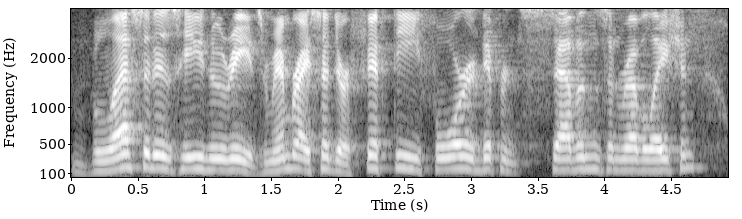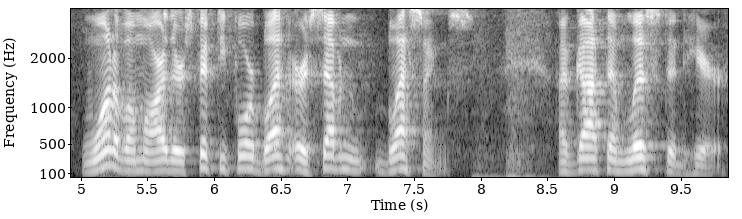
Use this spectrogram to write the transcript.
Blessed is he who reads. Remember, I said there are 54 different sevens in Revelation? One of them are there's 54 bless, or seven blessings. I've got them listed here.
